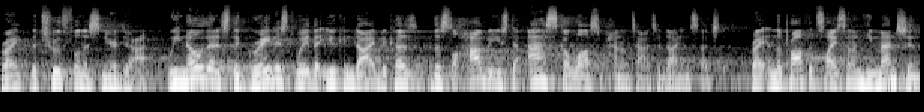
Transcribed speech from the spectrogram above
right? The truthfulness in your dua. We know that it's the greatest way that you can die because the Sahaba used to ask Allah subhanahu wa ta'ala to die in sajda. Right? And the Prophet ﷺ, he mentioned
